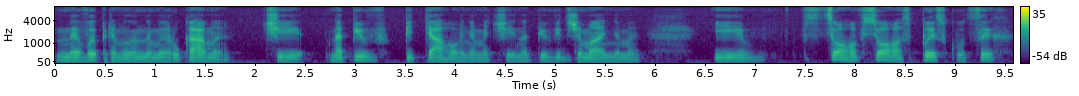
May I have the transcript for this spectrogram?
невипрямленими руками, чи напівпідтягуваннями, чи напіввіджиманнями. І з цього всього списку цих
